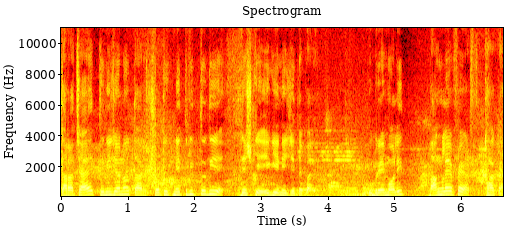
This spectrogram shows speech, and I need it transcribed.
তারা চায় তিনি যেন তার সঠিক নেতৃত্ব দিয়ে দেশকে এগিয়ে নিয়ে যেতে পারে। ইব্রাহিম অলিদ বাংলা অ্যাফেয়ার্স ঢাকা।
